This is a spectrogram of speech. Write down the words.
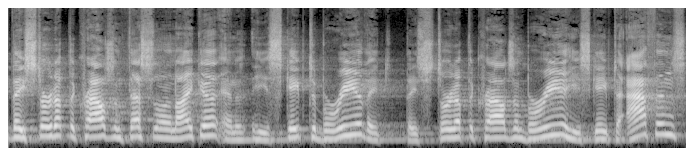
they stirred up the crowds in Thessalonica and he escaped to Berea. They, they stirred up the crowds in Berea. He escaped to Athens.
